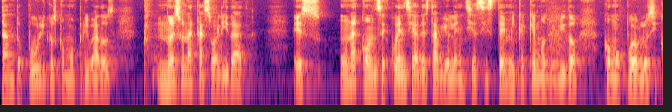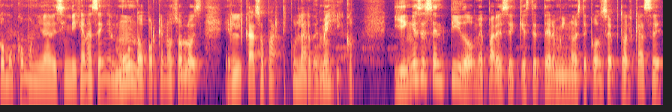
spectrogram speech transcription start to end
tanto públicos como privados, no es una casualidad, es una consecuencia de esta violencia sistémica que hemos vivido como pueblos y como comunidades indígenas en el mundo, porque no solo es el caso particular de México. Y en ese sentido, me parece que este término, este concepto al que hace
